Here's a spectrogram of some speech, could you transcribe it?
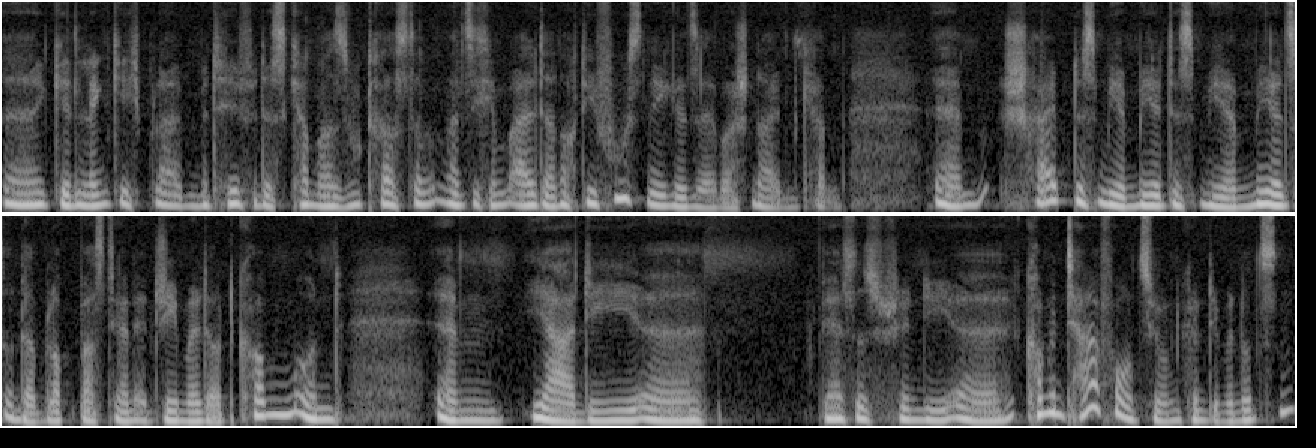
äh, gelenkig bleiben mit Hilfe des Kamasutras, damit man sich im Alter noch die Fußnägel selber schneiden kann? Ähm, schreibt es mir, mailt es mir, mails unter blogbastian.gmail.com und ähm, ja, die äh, wie heißt das schön, die äh, Kommentarfunktion könnt ihr benutzen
